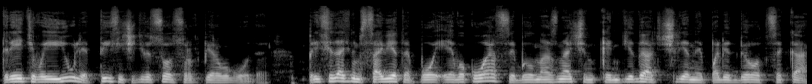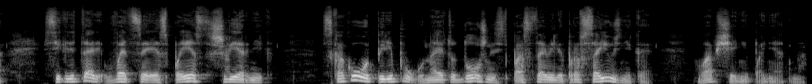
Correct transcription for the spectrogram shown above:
3 июля 1941 года Председателем Совета по эвакуации был назначен кандидат в члены Политбюро ЦК, секретарь ВЦСПС Шверник. С какого перепугу на эту должность поставили профсоюзника, вообще непонятно.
